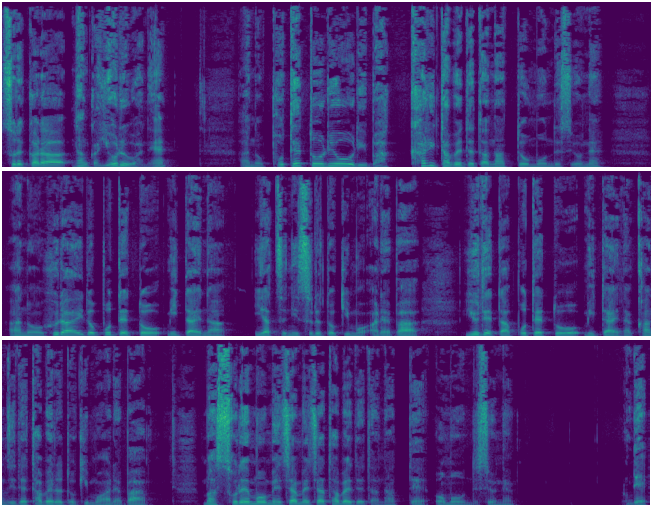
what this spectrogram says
それからなんか夜はね、あの、ポテト料理ばっかり食べてたなって思うんですよね。あの、フライドポテトみたいなやつにする時もあれば、茹でたポテトみたいな感じで食べる時もあれば、まあそれもめちゃめちゃ食べてたなって思うんですよね。で、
